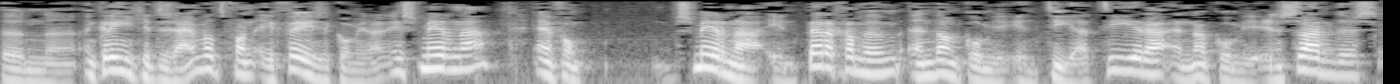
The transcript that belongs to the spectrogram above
een, uh, een kringetje te zijn, want van Efeze kom je dan in Smyrna, en van Smyrna in Pergamum, en dan kom je in Thyatira, en dan kom je in Sardes,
